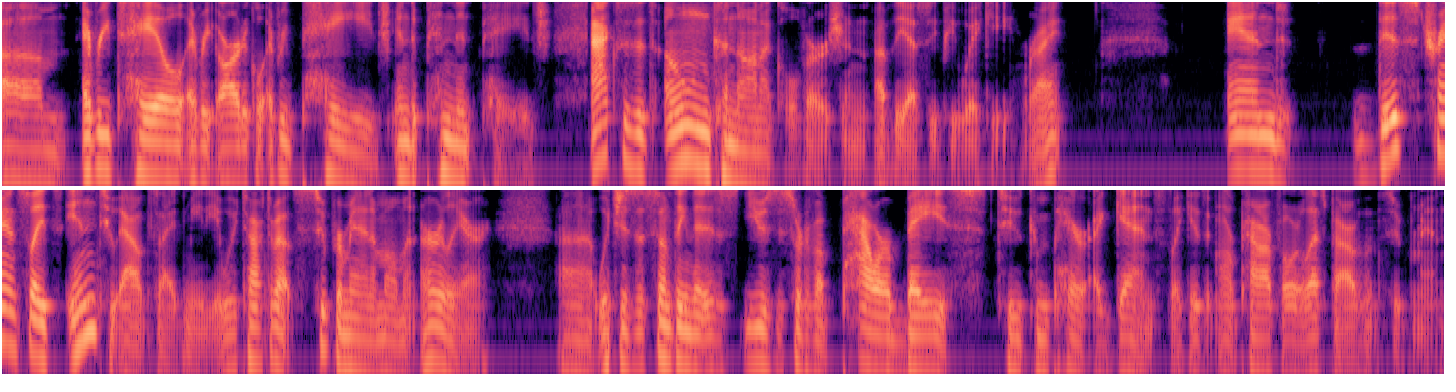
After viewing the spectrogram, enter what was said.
um, every tale, every article, every page, independent page, acts as its own canonical version of the SCP Wiki, right? And this translates into outside media. We talked about Superman a moment earlier, uh, which is something that is used as sort of a power base to compare against. Like, is it more powerful or less powerful than Superman?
